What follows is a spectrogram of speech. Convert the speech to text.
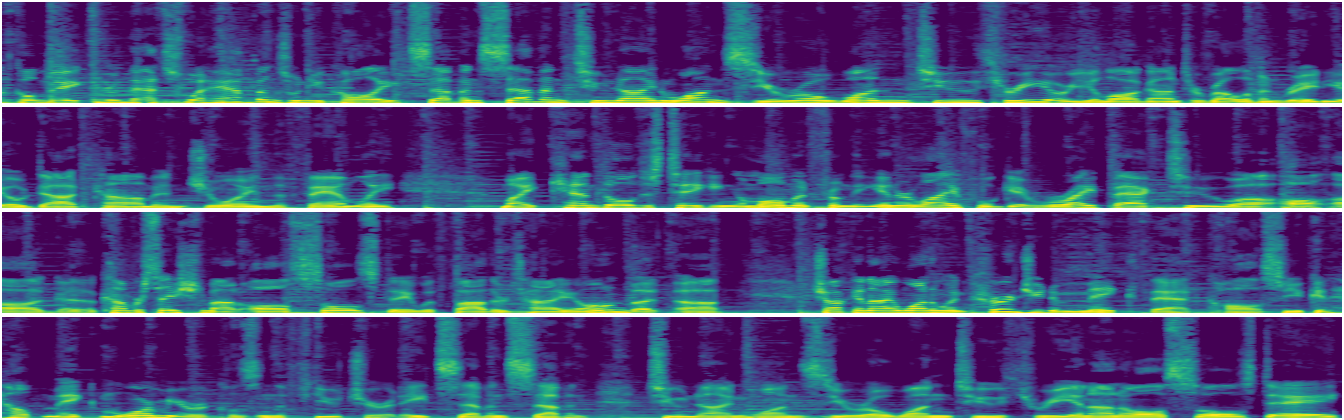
Miracle maker. That's what happens when you call 877 291 0123 or you log on to relevantradio.com and join the family. Mike Kendall, just taking a moment from the inner life. We'll get right back to uh, all, uh, a conversation about All Souls Day with Father Taillon. But uh, Chuck and I want to encourage you to make that call so you can help make more miracles in the future at 877 291 0123. And on All Souls Day,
